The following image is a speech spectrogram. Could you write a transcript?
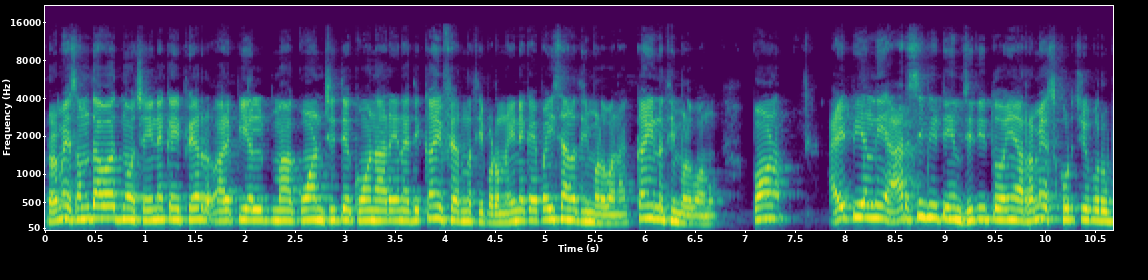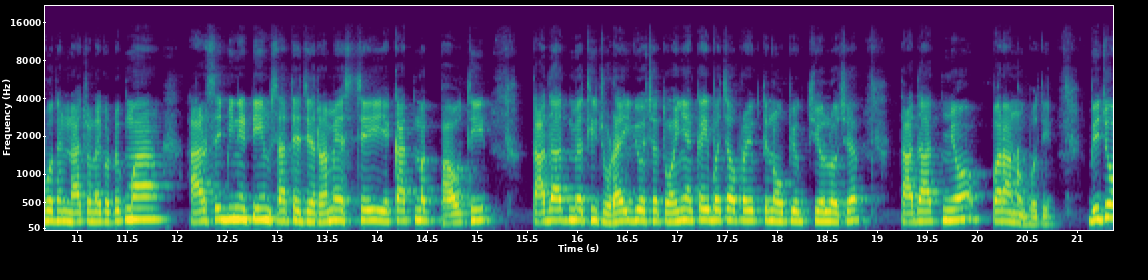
રમેશ અમદાવાદનો છે, એને કંઈ ફેર આઈપીએલમાં કોણ જીતે, કોણ હારે, એનાથી કંઈ ફેર નથી પડવાનો. એને કંઈ પૈસા નથી મળવાના, કંઈ નથી મળવાનું. પણ આઈપીએલની આરસીબી ટીમ જીતી તો અહીંયા રમેશ ખુરચી ઉપર ઊભો થઈને નાચો લાગ્યો. ટૂંકમાં આરસીબીની ટીમ સાથે જે રમેશ છે એ એકાત્મક ભાવથી તાદાત્મ્યથી જોડાઈ ગયો છે. તો અહીંયા કઈ બચાવ પ્રયુક્તિનો ઉપયોગ થયેલો છે? તાદાત્મ્ય પરાનુભૂતિ. બીજો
